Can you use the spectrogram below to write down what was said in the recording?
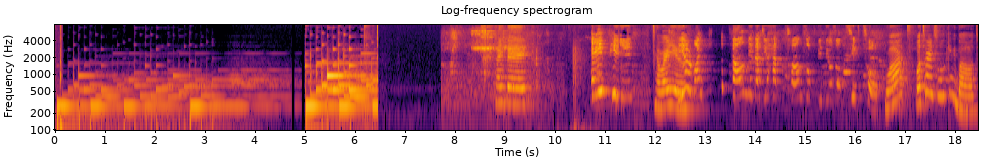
Hi, babe. Hey Pete, How are you? dear, my tell me that you have tons of videos on TikTok. What? What are you talking about?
